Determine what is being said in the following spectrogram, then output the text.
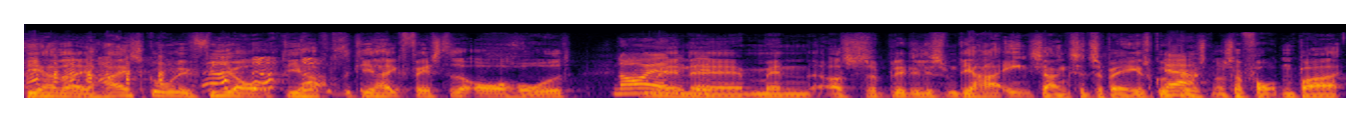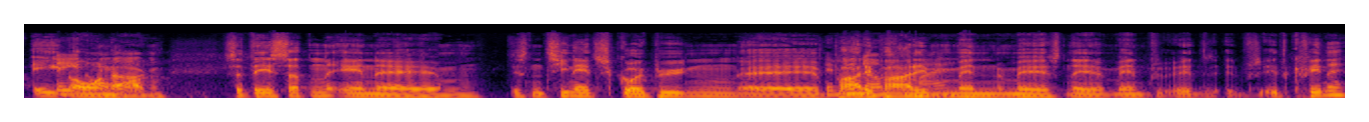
De har været i high school i fire år, de har, de har ikke festet overhovedet. Nå, ja, men, det det. Øh, men, og så bliver det ligesom, de har en chance tilbage i skuldbøsten, ja. Ja. og så får den bare en, En over, over. nakken. Så det er sådan en, øh, Det er sådan en teenage gå i byen, øh, party party, men med sådan et, med et, et, et, et kvinde.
